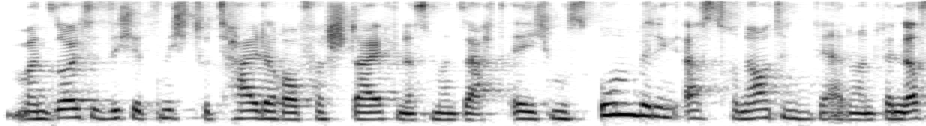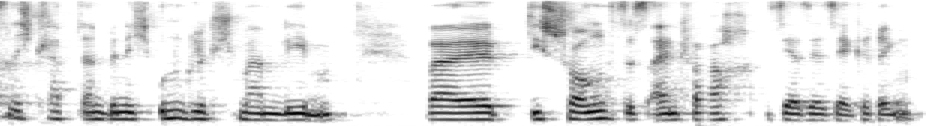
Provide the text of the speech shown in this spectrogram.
man sollte sich jetzt nicht total darauf versteifen, dass man sagt, ey, ich muss unbedingt Astronautin werden. Und wenn das nicht klappt, dann bin ich unglücklich in meinem Leben, weil die Chance ist einfach sehr, sehr, sehr gering.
